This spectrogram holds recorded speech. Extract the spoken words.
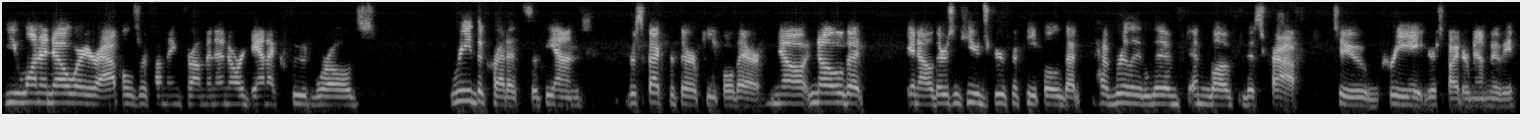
you want to know where your apples are coming from in an organic food world. Read the credits at the end. Respect that there are people there. Know know that you know there's a huge group of people that have really lived and loved this craft to create your Spider-Man movie.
